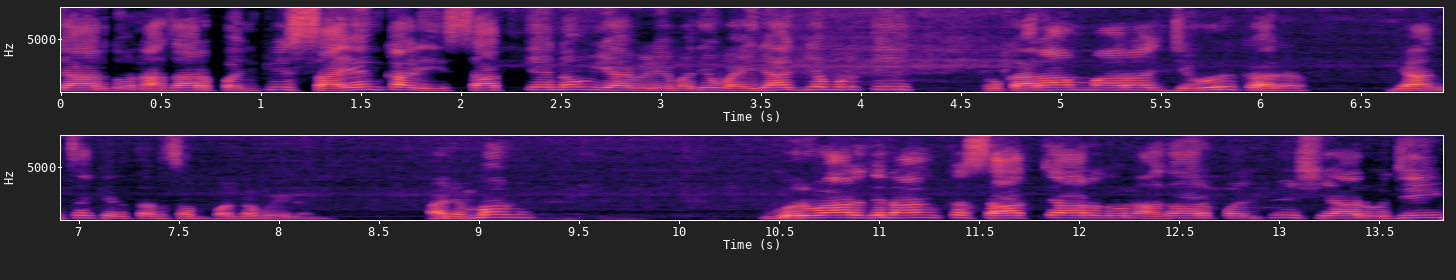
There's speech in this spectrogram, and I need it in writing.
चार दोन हजार पंचवीस सायंकाळी सात ते नऊ या वेळेमध्ये वैराग्यमूर्ती तुकाराम महाराज जेऊरकर यांचं कीर्तन संपन्न होईल. आणि मग गुरुवार दिनांक सात चार दोन हजार पंचवीस या रोजी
